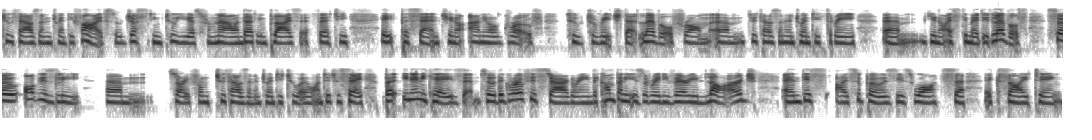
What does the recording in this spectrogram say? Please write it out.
2025 so just in two years from now and that implies a 38% you know annual growth to to reach that level from um, 2023 um, you know estimated levels. So obviously um, sorry, from 2022, I wanted to say. But in any case, so the growth is staggering. The company is already very large. And this, I suppose, is what's uh, exciting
